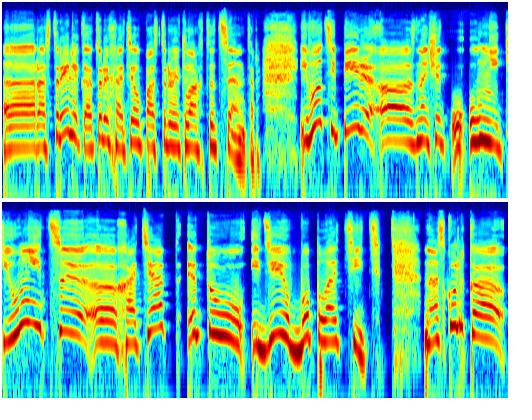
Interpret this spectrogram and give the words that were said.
э, Растрелли, который хотел построить Лахта-центр. И вот теперь, э, значит, у- умники и умницы э, хотят эту идею воплотить. Насколько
